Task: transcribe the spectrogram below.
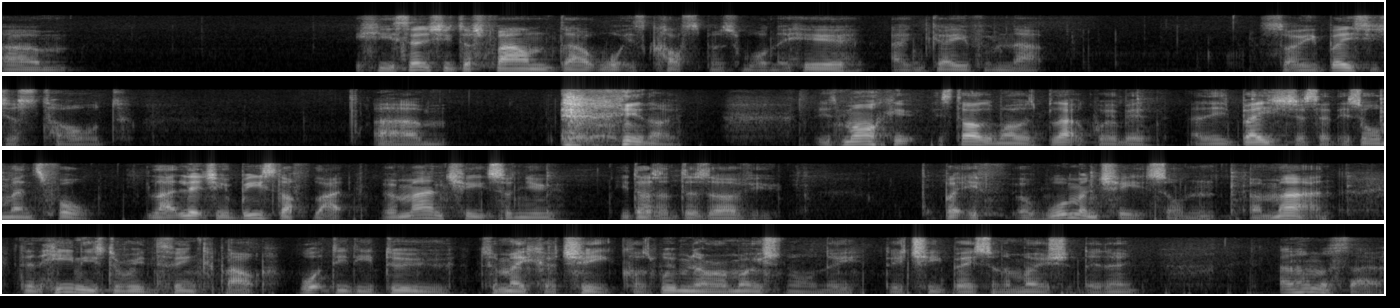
Um, he essentially just found out what his customers want to hear and gave them that. So he basically just told, um, you know, his market, his target market was black women, and he basically just said it's all men's fault. Like literally, be stuff like if a man cheats on you, he doesn't deserve you. But if a woman cheats on a man, then he needs to really think about what did he do to make her cheat? Because women are emotional and they, they cheat based on emotion. They don't. And I'm just like,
